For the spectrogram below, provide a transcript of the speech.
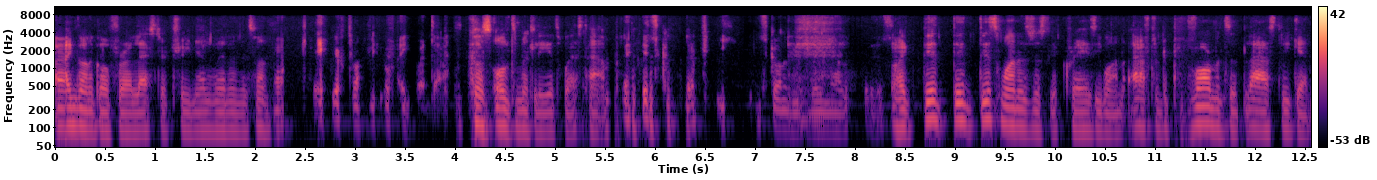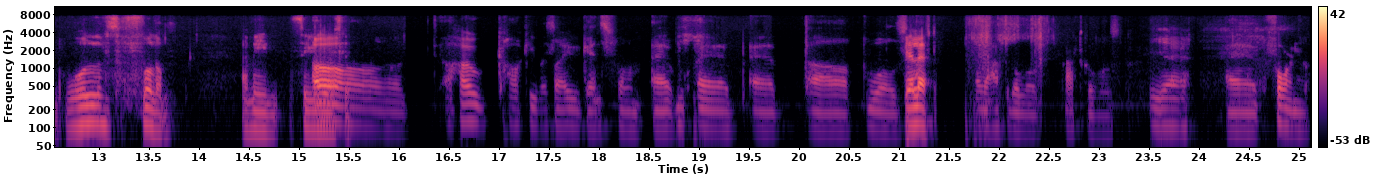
I'm gonna go for a Leicester three 0 win on this one You're probably right with that. because ultimately it's West Ham. It's going to be. It's going to be three 0 Like this, this one is just a crazy one. After the performance at last weekend, Wolves Fulham. I mean, seriously, Oh, how cocky was I against Fulham? Uh, uh, uh, uh, Wolves. they left. I have to go Wolves. I have to go Wolves. Yeah. Uh, four 0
